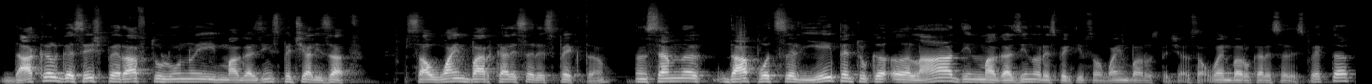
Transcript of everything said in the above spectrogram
Dacă îl găsești pe raftul unui magazin specializat sau wine bar care se respectă, înseamnă, da, poți să-l iei pentru că ăla din magazinul respectiv sau wine barul special sau wine barul care se respectă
